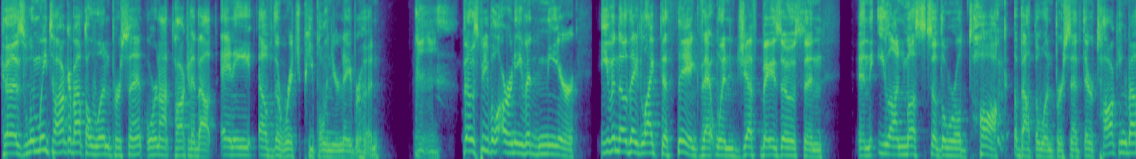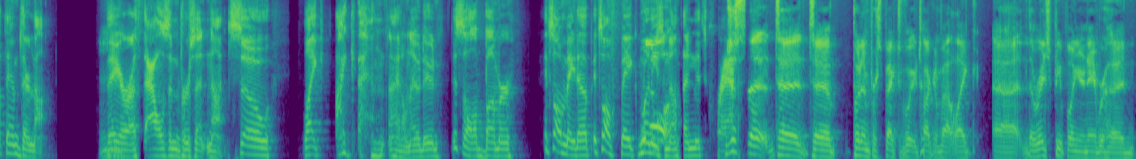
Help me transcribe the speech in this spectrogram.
Because when we talk about the 1%, we're not talking about any of the rich people in your neighborhood. mm-mm. Those people aren't even near, even though they'd like to think that when Jeff Bezos and, and the Elon Musks of the world talk about the 1%, they're talking about them. They're not. They Mhm. are a thousand percent not. So, like, I, I don't know, dude. This is all a bummer. It's all made up. It's all fake. Money's Well, nothing. It's crap. just to, to to put in perspective what you're talking about, like uh, the rich people in your neighborhood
